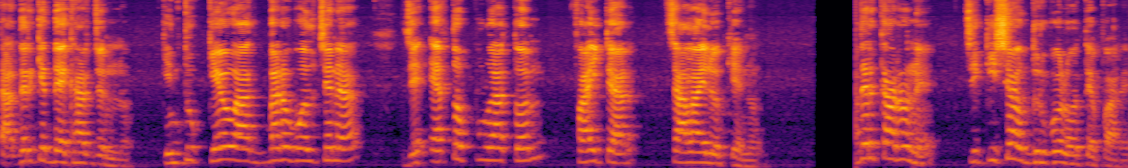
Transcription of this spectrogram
তাদেরকে দেখার জন্য। কিন্তু কেউ একবারও বলছে না যে এত পুরাতন ফাইটার চালাইলো কেন। তাদের কারণে চিকিৎসাও দুর্বল হতে পারে।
